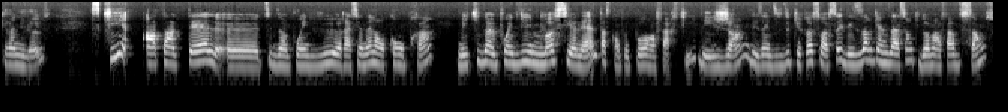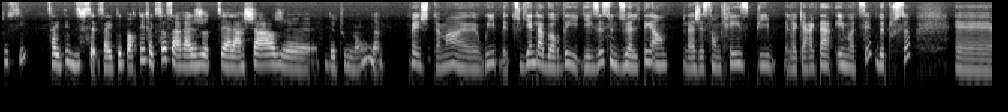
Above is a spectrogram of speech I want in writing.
granuleuse, ce qui, en tant que tel, euh, d'un point de vue rationnel, on comprend, mais qui, d'un point de vue émotionnel, parce qu'on peut pas en faire fi, des gens, des individus qui reçoivent ça et des organisations qui doivent en faire du sens aussi, ça a été difficile, ça a été porté. Fait que ça, ça rajoute à la charge de tout le monde. Bien, justement, euh, oui, ben, tu viens de l'aborder. Il existe une dualité entre la gestion de crise puis le caractère émotif de tout ça. Euh,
